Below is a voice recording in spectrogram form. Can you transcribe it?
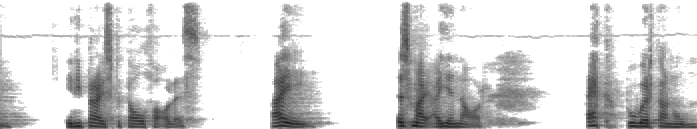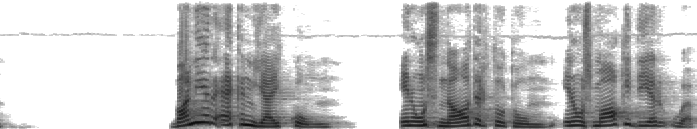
het die prys betaal vir alles. Hy is my eienaar. Ek behoort aan hom. Wanneer ek en jy kom en ons nader tot hom en ons maak die deur oop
